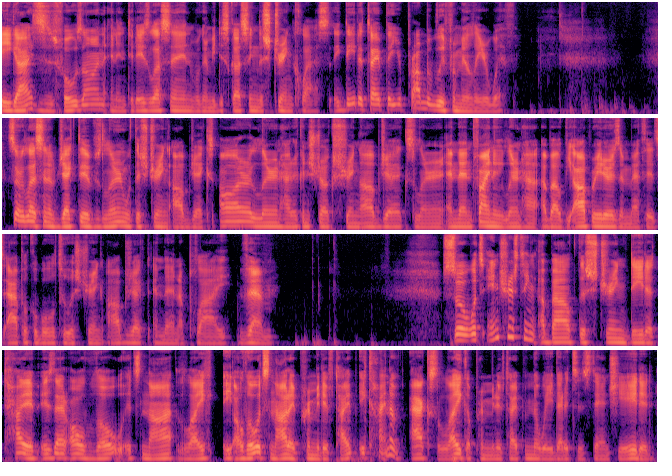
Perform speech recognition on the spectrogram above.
Hey guys, this is Fauzan, and in today's lesson, we're going to be discussing the string class, a data type that you're probably familiar with. So our lesson objectives, learn what the string objects are, learn how to construct string objects, learn, and then finally learn how, about the operators and methods applicable to a string object, and then apply them. So what's interesting about the string data type is that although it's not like although it's not a primitive type, it kind of acts like a primitive type in the way that it's instantiated.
